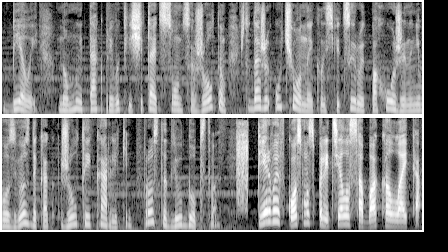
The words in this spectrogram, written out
белый. Но мы так привыкли считать Солнце желтым, что даже ученые классифицируют похожие на него звезды как желтые карлики, просто для удобства. Первой в космос полетела собака Лайка.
